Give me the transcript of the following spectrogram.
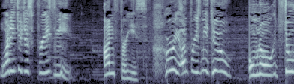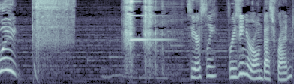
why did you just freeze me? Unfreeze. Hurry, unfreeze me too! Oh no, it's too late! Seriously? Freezing your own best friend?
